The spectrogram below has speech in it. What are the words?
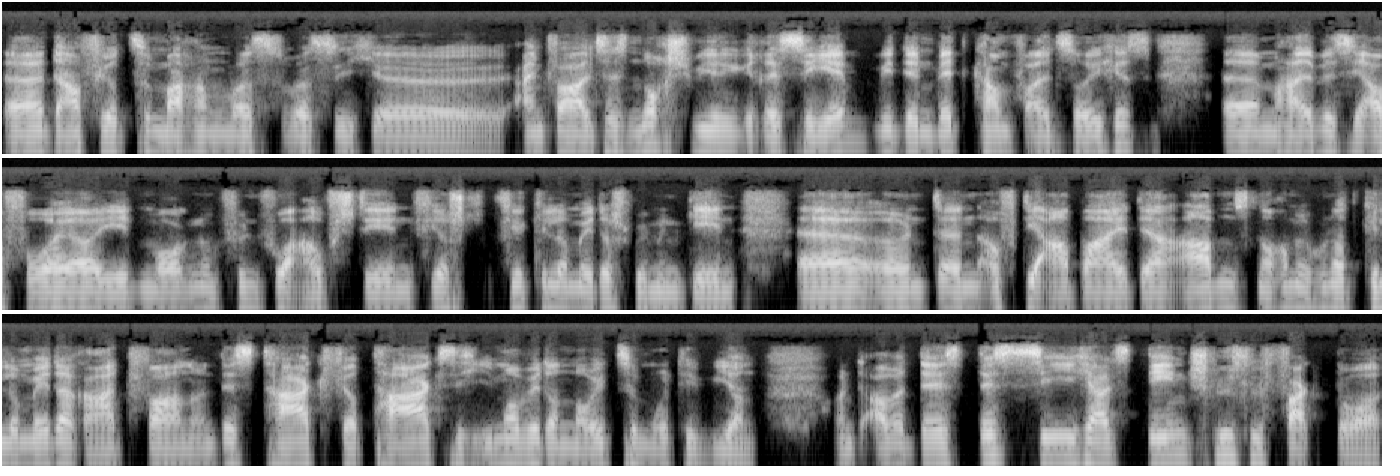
äh, dafür zu machen, was, was ich äh, einfach als das noch schwierigere sehe, wie den Wettkampf als solches. Ähm, halbes Jahr vorher jeden Morgen um 5 Uhr aufstehen, vier, vier Kilometer schwimmen gehen äh, und dann auf die Arbeit, ja, abends noch einmal 100 Kilometer Radfahren und das Tag für Tag sich immer wieder neu zu motivieren. Und aber das, das sehe ich als den Schlüsselfaktor.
